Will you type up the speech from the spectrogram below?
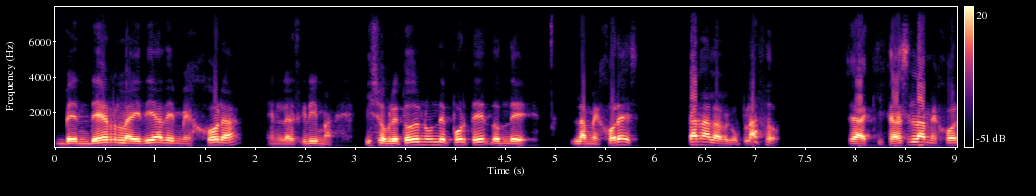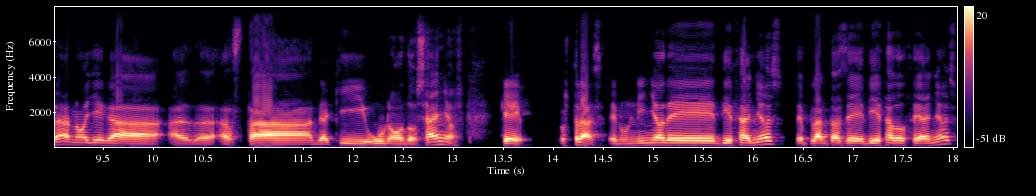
vender la idea de mejora en la esgrima y sobre todo en un deporte donde la mejora es tan a largo plazo. O sea, quizás la mejora no llega hasta de aquí uno o dos años, que, ostras, en un niño de 10 años, de plantas de 10 a 12 años,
